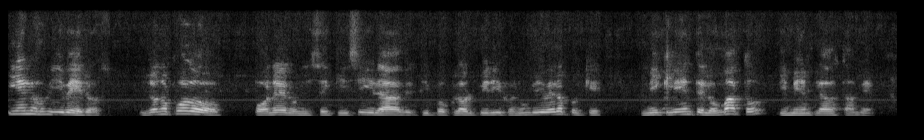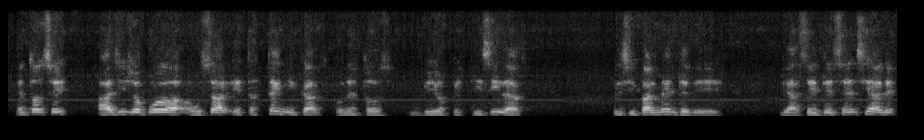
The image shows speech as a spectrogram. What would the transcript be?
Y en los viveros, yo no puedo poner un insecticida de tipo clorpirifo en un vivero porque mi cliente lo mato y mis empleados también. Entonces, allí yo puedo usar estas técnicas con estos biopesticidas, principalmente de, de aceites esenciales.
